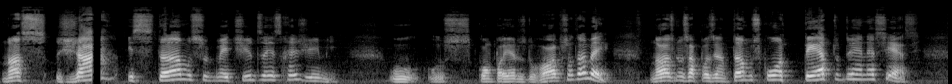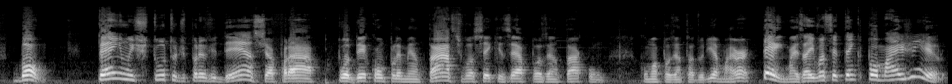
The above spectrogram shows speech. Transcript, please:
Nós já estamos submetidos a esse regime. O, os companheiros do Robson também. Nós nos aposentamos com o teto do INSS. Bom, tem um instituto de previdência para poder complementar, se você quiser aposentar com, com uma aposentadoria maior? Tem, mas aí você tem que pôr mais dinheiro.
